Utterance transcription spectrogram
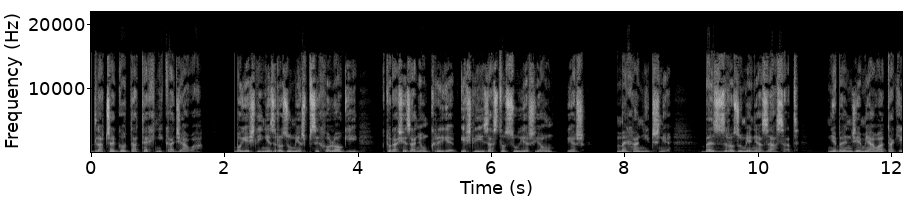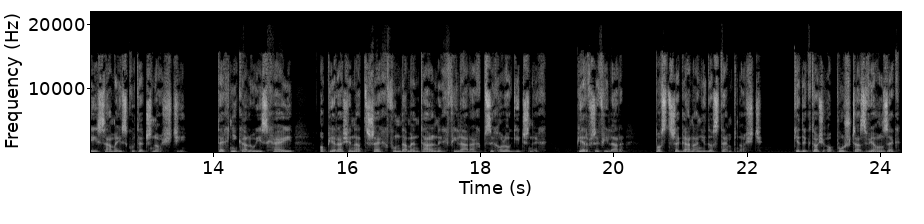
dlaczego ta technika działa. Bo jeśli nie zrozumiesz psychologii, która się za nią kryje, jeśli zastosujesz ją, wiesz, mechanicznie, bez zrozumienia zasad, nie będzie miała takiej samej skuteczności. Technika Louise Hay opiera się na trzech fundamentalnych filarach psychologicznych. Pierwszy filar – postrzegana niedostępność. Kiedy ktoś opuszcza związek,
